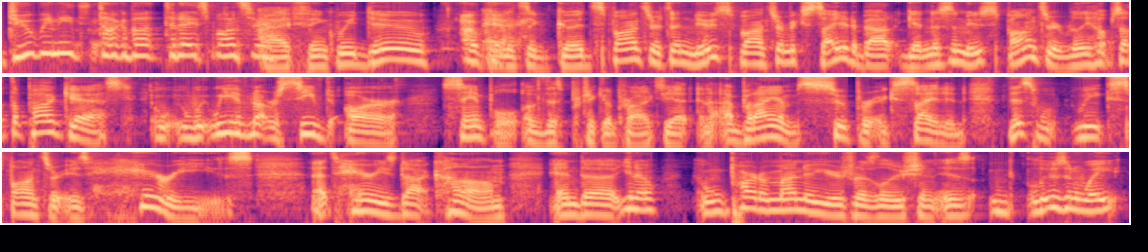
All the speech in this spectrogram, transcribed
Do we need to talk about today's sponsor? I think we do. Okay. And it's a good sponsor. It's a new sponsor. I'm excited about getting us a new sponsor. It really helps out the podcast. We, we have not received our sample of this particular product yet, and I, but I am super excited. This week's sponsor is Harry's. That's Harry's.com. And, uh, you know, part of my New Year's resolution is losing weight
